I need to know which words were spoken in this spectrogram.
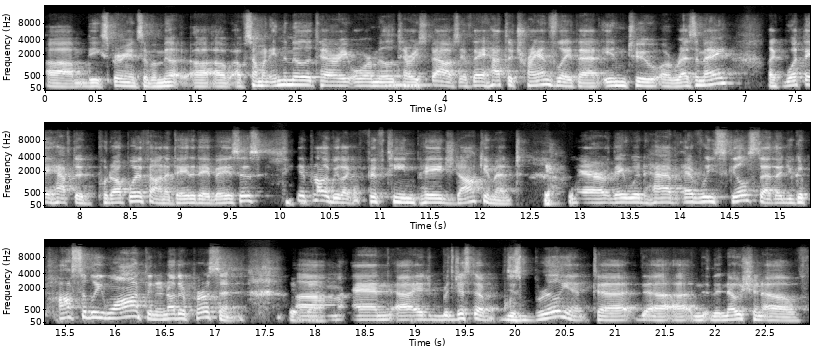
um, the experience of a uh, of, someone in the military or a military mm-hmm. spouse, if they had to translate that into a resume, like what they have to put up with on a day to day basis, it'd probably be like a 15 page document yeah. where they would have every skill set that you could possibly want in another person. Exactly. Um, and uh, it just a just brilliant uh, uh, the notion of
